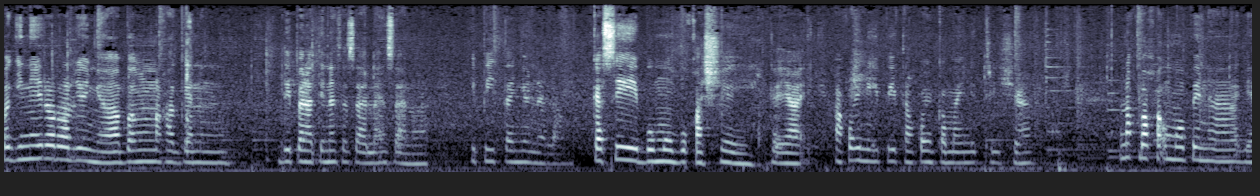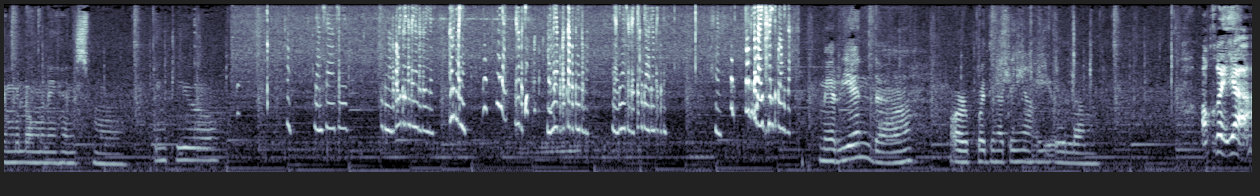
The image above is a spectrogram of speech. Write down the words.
Pag inirorolyo nyo habang nakaganon, hindi pa natin nasasalan sa ano, ipitan nyo na lang. Kasi bumubukas siya eh. Kaya ako iniipitan ko yung kamay ni Tricia. Anak baka umopen ha. Lagyan mo lang muna yung hands mo. Thank you. Merienda or pwede natin yung iulam. O kaya,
